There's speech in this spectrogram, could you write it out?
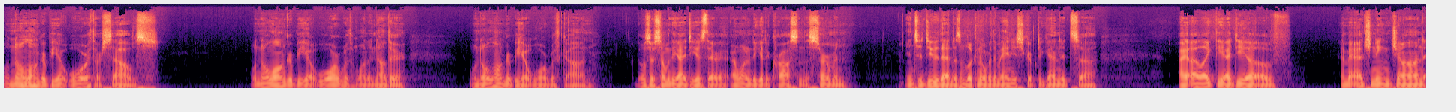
We'll no longer be at war with ourselves. We'll no longer be at war with one another. We'll no longer be at war with God. Those are some of the ideas there I wanted to get across in the sermon. And to do that, as I'm looking over the manuscript again, it's uh, I, I like the idea of imagining John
